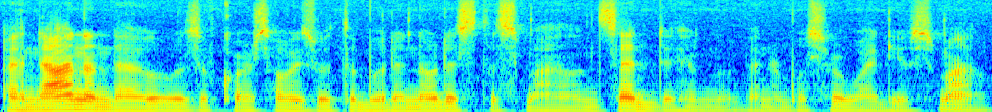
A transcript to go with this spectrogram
And Ananda, who was, of course, always with the Buddha, noticed the smile and said to him, Venerable Sir, why do you smile?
